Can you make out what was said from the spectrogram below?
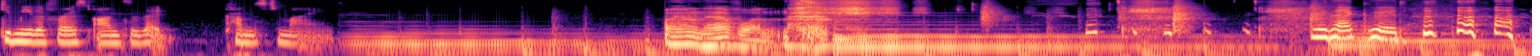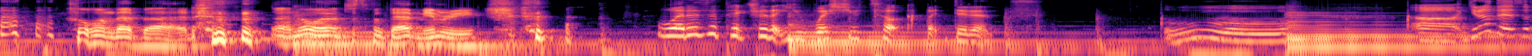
give me the first answer that comes to mind. I don't have one. You're that good. oh, I'm that bad. I know, I just have a bad memory. what is a picture that you wish you took but didn't? Ooh uh, you know there's a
